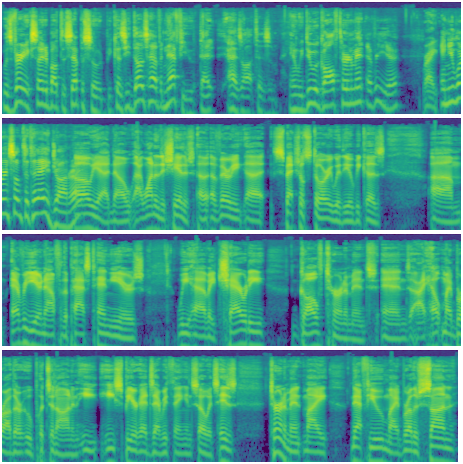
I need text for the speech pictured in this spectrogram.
was very excited about this episode because he does have a nephew that has autism, and we do a golf tournament every year. Right. And you learned something today, John, right? Oh yeah, no. I wanted to share this a, a very uh, special story with you because um, every year now for the past ten years, we have a charity golf tournament, and I help my brother who puts it on, and he he spearheads everything, and so it's his tournament. My nephew, my brother's son,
